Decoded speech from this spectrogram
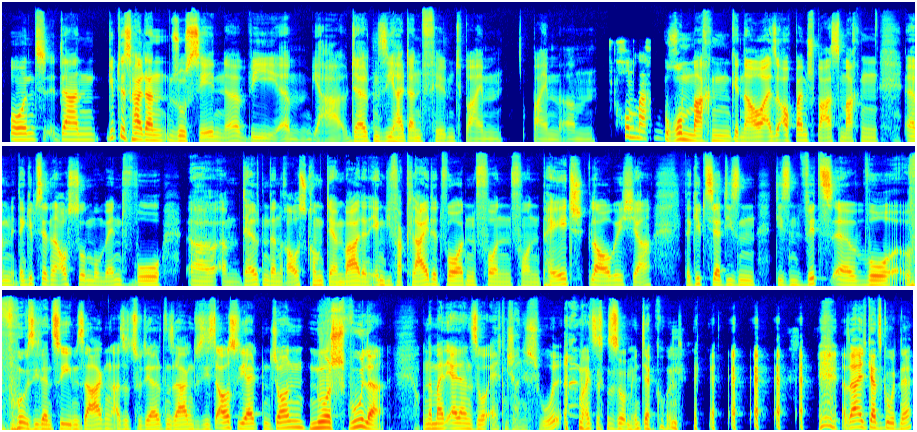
Und dann gibt es halt dann so Szenen, ne, wie, ähm, ja, Dalton sie halt dann filmt beim, beim, ähm, Rummachen. Rummachen, genau, also auch beim Spaß machen. Ähm, dann gibt es ja dann auch so einen Moment, wo äh, ähm, Dalton dann rauskommt, der war dann irgendwie verkleidet worden von, von Paige, glaube ich, ja. Da gibt es ja diesen, diesen Witz, äh, wo, wo sie dann zu ihm sagen, also zu Dalton sagen, du siehst aus wie Elton John, nur schwuler. Und dann meint er dann so, Elton John ist schwul? Weißt du, so im Hintergrund. das ist eigentlich ganz gut, ne?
